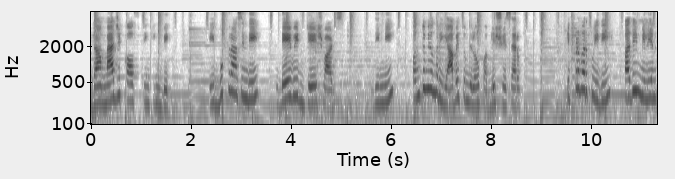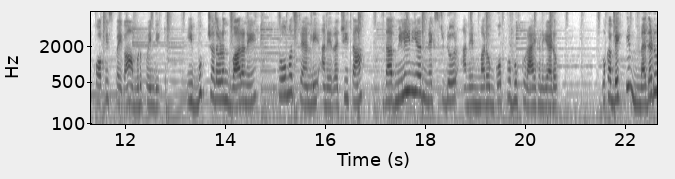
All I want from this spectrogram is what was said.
The magic of thinking big ఈ బుక్ రాసింది డేవిడ్ జే షవార్డ్స్ దీన్ని పంతొమ్మిది వందల యాభై తొమ్మిదిలో పబ్లిష్ చేశారు. ఇప్పటి వరకు ఇది పది మిలియన్ కాపీస్ పైగా అమ్ముడుపోయింది. ఈ బుక్ చదవడం ద్వారానే థోమస్ స్టాన్లీ అనే రచయిత ద మిలీనియర్ నెక్స్ట్ డోర్ అనే మరో గొప్ప బుక్ రాయగలిగాడు. ఒక వ్యక్తి మెదడు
